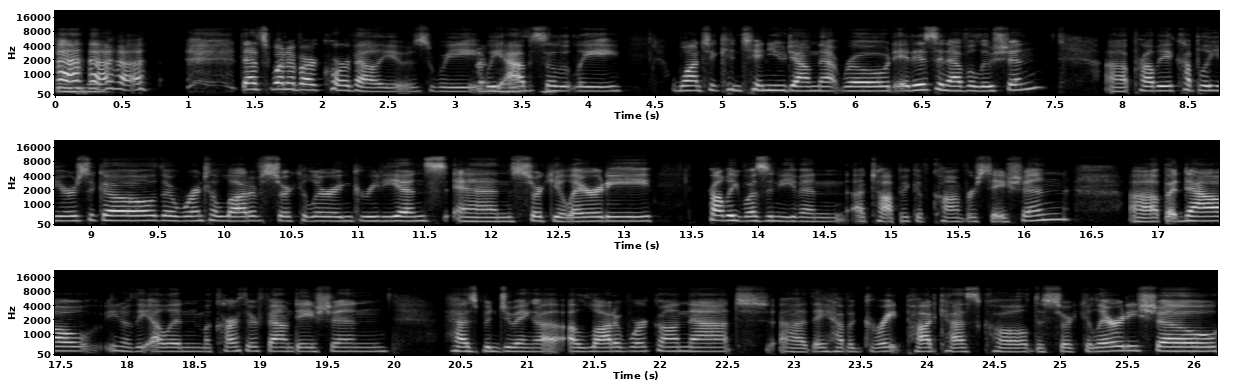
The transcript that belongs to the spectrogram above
That's one of our core values. We we absolutely want to continue down that road. It is an evolution. Uh, probably a couple of years ago, there weren't a lot of circular ingredients, and circularity probably wasn't even a topic of conversation. Uh, but now, you know, the Ellen MacArthur Foundation has been doing a, a lot of work on that. Uh, they have a great podcast called The Circularity Show.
